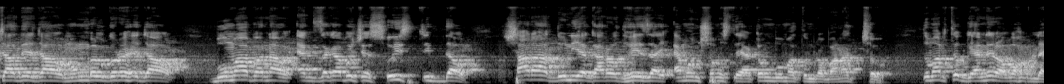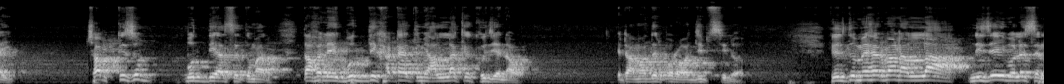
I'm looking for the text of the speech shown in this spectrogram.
চাঁদে যাও, মঙ্গল গ্রহে যাও, বোমা বানাও, এক জায়গা বসে সুইচ টিপ দাও, সারা দুনিয়া গারদ হয়ে যায়, এমন সমস্ত অ্যাটম বোমা তোমরা বানাচ্ছ। তোমার তো জ্ঞানের অভাব নাই। সব কিছু বুদ্ধি আছে তোমার। তাহলে এই বুদ্ধি খাটায় তুমি আল্লাহকে খুঁজে নাও। এটা আমাদের পর অজীব ছিল। কিন্তু মেহরবান আল্লাহ নিজেই বলেছেন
